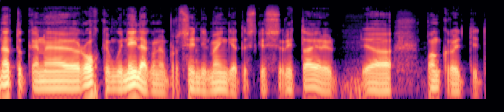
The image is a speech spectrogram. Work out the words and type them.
natukene rohkem kui neljakümnel protsendil mängijatest, kes retire'id ja pankrotid.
